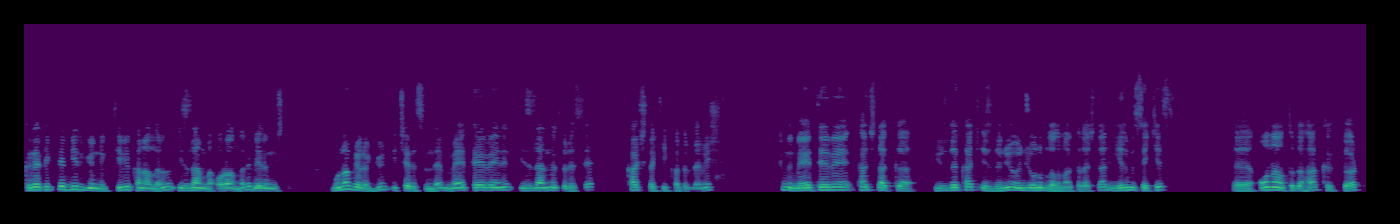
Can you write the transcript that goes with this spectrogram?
Grafikte bir günlük TV kanallarının izlenme oranları verilmiştir. Buna göre gün içerisinde MTV'nin izlenme süresi kaç dakikadır demiş. Şimdi MTV kaç dakika, yüzde kaç izleniyor? Önce onu bulalım arkadaşlar. 28, 16 daha 44,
